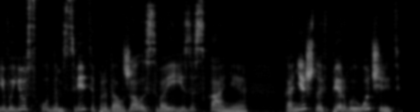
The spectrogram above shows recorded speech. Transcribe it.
и в ее скудном свете продолжала свои изыскания. Конечно, в первую очередь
